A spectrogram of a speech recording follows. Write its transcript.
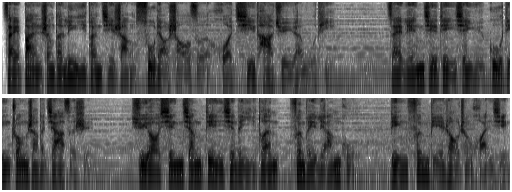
在半绳的另一端系上塑料勺子或其他绝缘物体。在连接电线与固定桩上的夹子时，需要先将电线的一端分为两股，并分别绕成环形，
